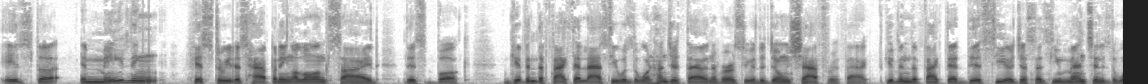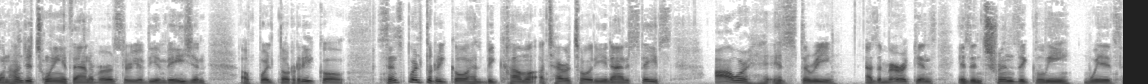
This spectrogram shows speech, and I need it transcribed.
is the amazing history that's happening alongside this book given the fact that last year was the 100th anniversary of the Jones-Shafroth Act, given the fact that this year, just as you mentioned, is the 120th anniversary of the invasion of Puerto Rico, since Puerto Rico has become a territory of the United States, our history as Americans is intrinsically with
